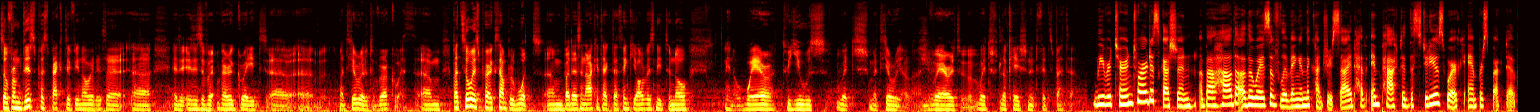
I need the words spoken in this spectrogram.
So from this perspective, you know, it is a uh, it, it is a very great uh, uh, material to work with. Um, but so is, for example, wood. Um, but as an architect, I think you always need to know, you know, where to use which material and sure. where it, which location it fits better. We return to our discussion about how the other ways of living in the countryside have impacted the studio's work and perspective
